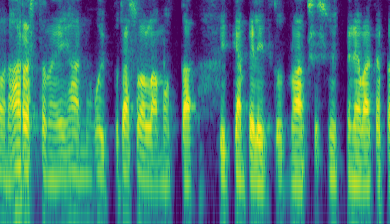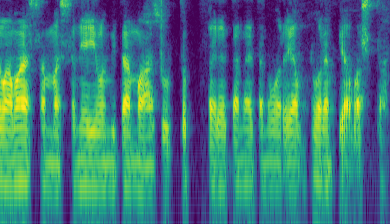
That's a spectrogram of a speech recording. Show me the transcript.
on harrastanut ihan huipputasolla, mutta pitkän peliturnauksessa nyt menee vaikka pelaamaan SMS, niin ei ole mitään mahdollisuutta pärjätä näitä nuoria, nuorempia vastaan.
